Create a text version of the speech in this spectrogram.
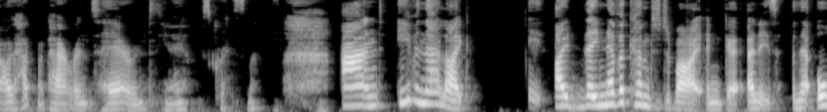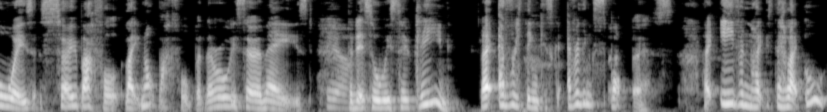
I had my parents here, and you know it's Christmas, and even they're like, it, I they never come to Dubai and get, and it's and they're always so baffled, like not baffled, but they're always so amazed yeah. that it's always so clean. Like everything is everything's spotless. Like even like they're like, oh,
